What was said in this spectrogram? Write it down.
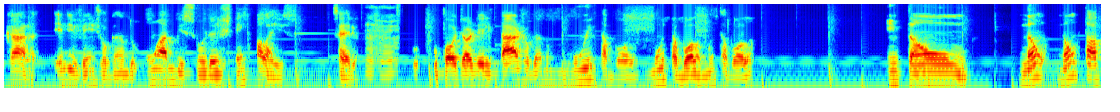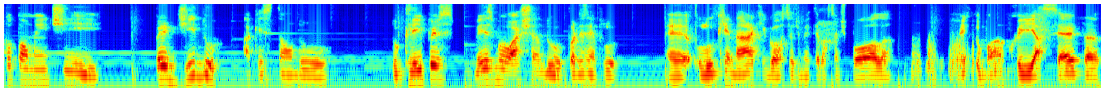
cara, ele vem jogando um absurdo. A gente tem que falar isso. Sério. Uhum. O, o Paul George, ele tá jogando muita bola. Muita bola, muita bola. Então, não, não tá totalmente perdido a questão do, do Clippers, mesmo eu achando, por exemplo, é, o Luke Kennard, que gosta de meter bastante bola, vem do banco e acerta.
